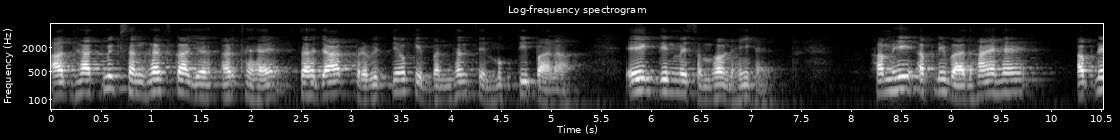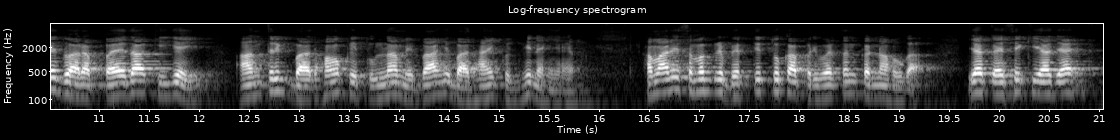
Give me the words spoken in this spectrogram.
आध्यात्मिक संघर्ष का यह अर्थ है सहजात प्रवृत्तियों के बंधन से मुक्ति पाना। एक दिन में संभव नहीं है। हम ही अपनी बाधाएँ हैं, अपने द्वारा पैदा की गई आंतरिक बाधाओं की तुलना में बाह्य बाधाएँ कुछ भी नहीं हैं। हमारे समग्र व्यक्तित्व का परिवर्तन करना होगा। यह कैसे किया जाए?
